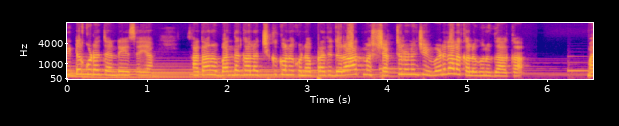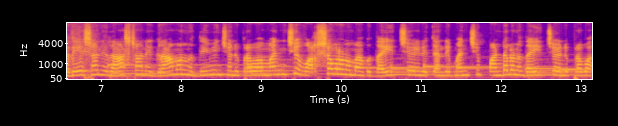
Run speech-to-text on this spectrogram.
బిడ్డ కూడా తండ్రి ఏసయ్య. సతాను బంధకాల చిక్కుకొనకుండా ప్రతి దురాత్మ శక్తుల నుంచి విడుదల కలుగును గాక మా దేశాన్ని రాష్ట్రాన్ని గ్రామాలను దీవించండి ప్రభా. మంచి వర్షములను మాకు దయచేయండి తండ్రి. మంచి పంటలను దయచేయండి ప్రభా.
